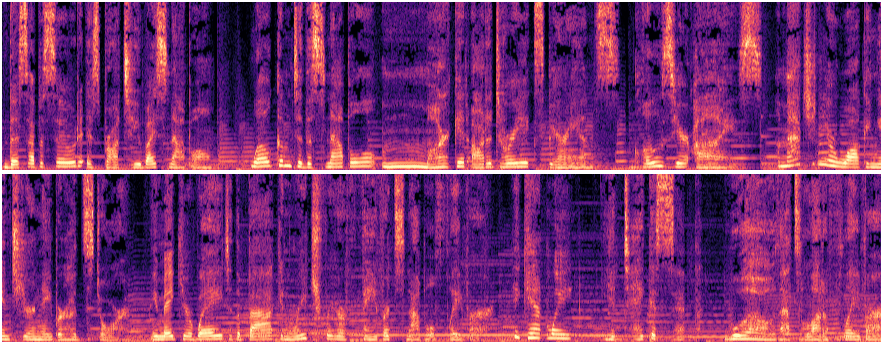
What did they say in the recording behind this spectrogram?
This episode is brought to you by Snapple. Welcome to the Snapple Market Auditory Experience. Close your eyes. Imagine you're walking into your neighborhood store. You make your way to the back and reach for your favorite Snapple flavor. You can't wait You take a sip. Whoa, that's a lot of flavor.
